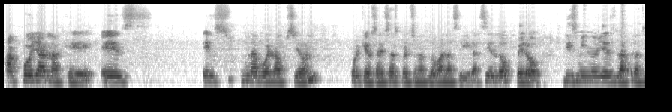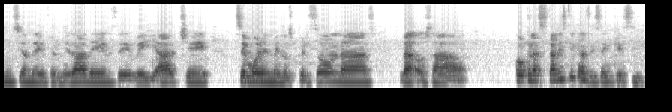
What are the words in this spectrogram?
apoyan a que es, es una buena opción, porque, o sea, esas personas lo van a seguir haciendo, pero disminuyes la transmisión de enfermedades, de VIH, se mueren menos personas, la, o sea, como que las estadísticas dicen que sí.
